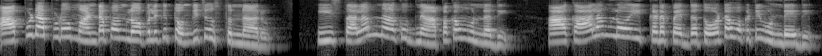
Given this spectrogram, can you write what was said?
అప్పుడప్పుడు మండపం లోపలికి తొంగి చూస్తున్నారు. ఈ స్థలం నాకు జ్ఞాపకం ఉన్నది. ఆ కాలంలో ఇక్కడ పెద్ద తోట ఒకటి ఉండేది.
